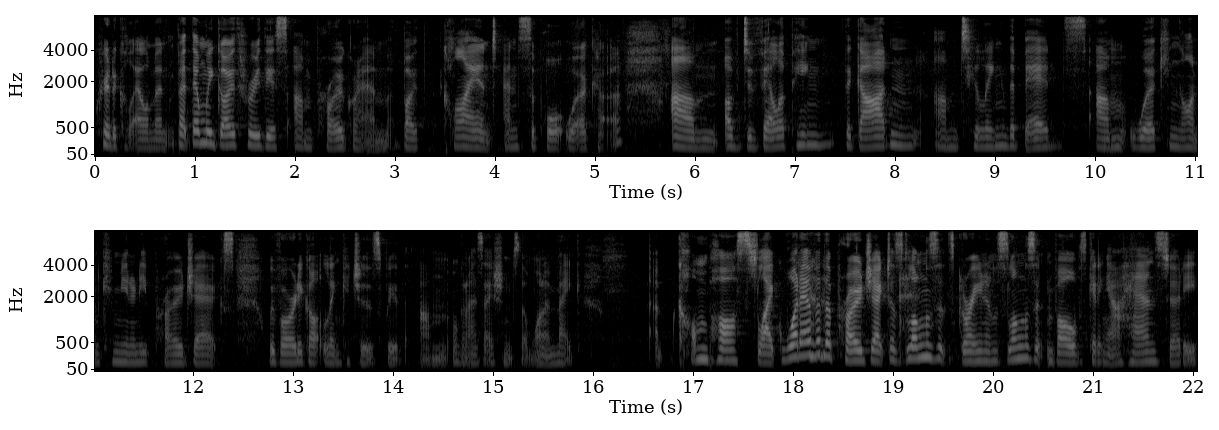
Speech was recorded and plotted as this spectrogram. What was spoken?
critical element. But then we go through this um, program, both client and support worker, um, of developing the garden, um, tilling the beds, um, working on community projects. We've already got linkages with um, organisations that want to make um, compost, like whatever the project, as long as it's green and as long as it involves getting our hands dirty,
